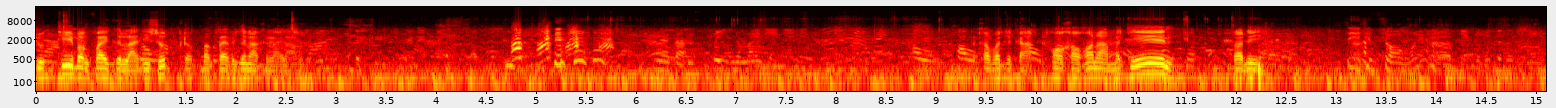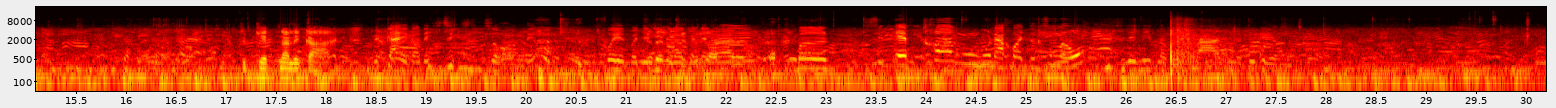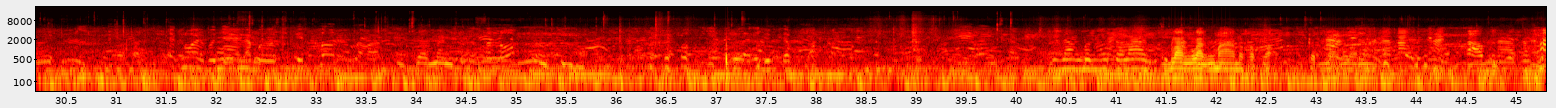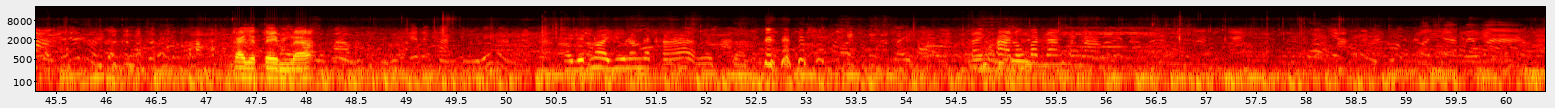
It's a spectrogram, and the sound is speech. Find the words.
จุดที่บังไฟคือหลายที่สุดครับบังไฟพญานาคคือหลายที่สุด นะครับบรรยากาศห่อเขาวห่อน้ำมากิน ตอนนี้สี่สิบสองมั้ง17นาฬิกาใกล้ก็ได้สี่สิบสองเนี่ยเคยเห็นบรรยากาศเราเป็นยังไงเบอร์สิบเอ็ดครึ่งมูนาคอยจนสลบเดี๋ยวนี้เราเป็นตายเนี่ยทุกเดือน น้อยบนแย่แล้วเบอร์สิบเอ็ดครึ่งเหรอเดี๋ยวมันสลบนั่งบนยูตารางกำลังลังมาเนาะครับเนาะกำลังลังมาข่าวนาใกล้จะเต็มแล้วเอาเด็กน้อยอยู่น้ำนะคะไล่พาลงมานั่งข้างล่าง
